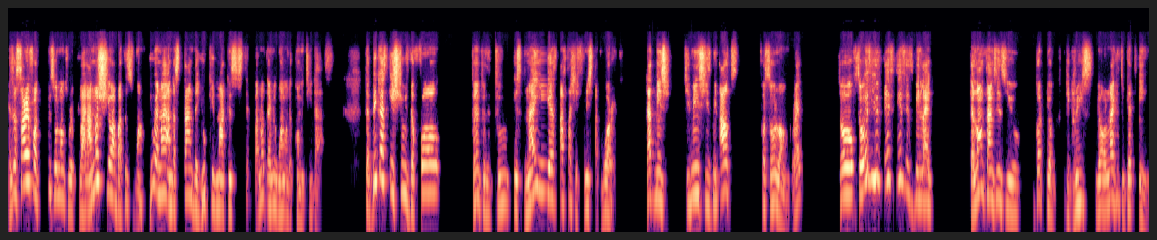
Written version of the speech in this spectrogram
He said, sorry for taking so long to reply. I'm not sure about this one. You and I understand the UK marking system, but not everyone on the committee does. The biggest issue is the fall 2022 is nine years after she finished at Warwick. That means she means she's been out for so long, right? So, so if you if if it's been like a long time since you got your degrees, you're likely to get in,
